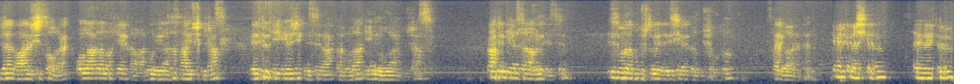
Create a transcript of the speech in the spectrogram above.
güzel varişçisi olarak onlardan bakiye kalan bu mirasa sahip çıkacağız ve Türkiye gelecek nesillere aktarmada yeni yollar bulacağız. Rabbim kendisine rahmet etsin. Bizi burada buluşturmaya da vesile kılmış oldu. Saygılar efendim. Kıymetli Başkanım, Sayın Rektörüm,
